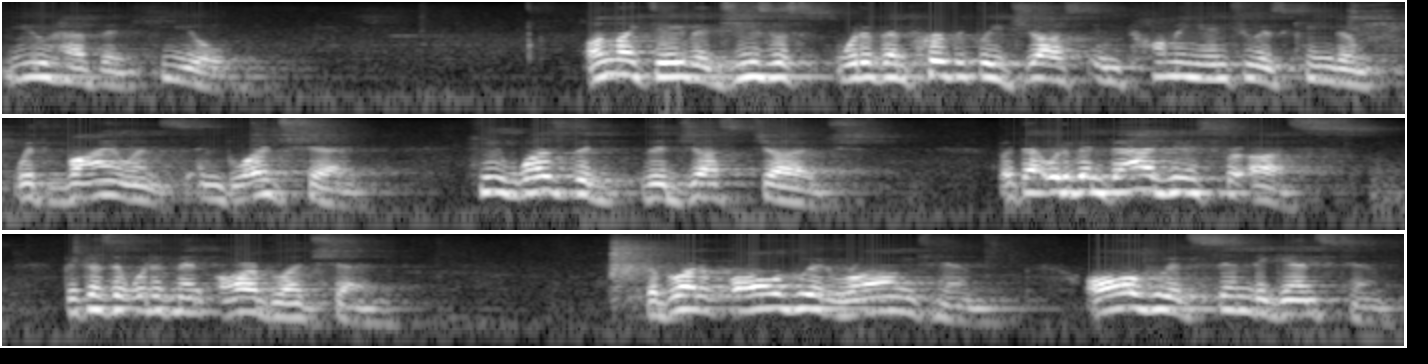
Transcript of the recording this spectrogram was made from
you have been healed. Unlike David, Jesus would have been perfectly just in coming into his kingdom with violence and bloodshed. He was the, the just judge. But that would have been bad news for us because it would have meant our bloodshed. The blood of all who had wronged him, all who had sinned against him.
